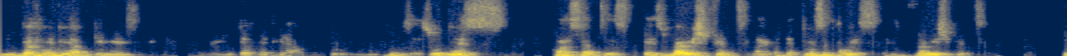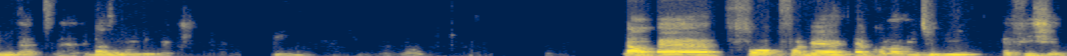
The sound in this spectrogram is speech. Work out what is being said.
You definitely have gainers, you definitely have losers. So this concept is is very strict. Like the principle is, is very strict in that uh, it doesn't only work in, now uh, for for the economy to be efficient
